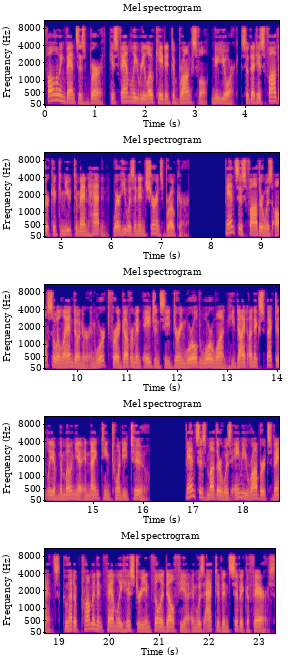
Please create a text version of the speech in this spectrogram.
Following Vance's birth, his family relocated to Bronxville, New York, so that his father could commute to Manhattan, where he was an insurance broker. Vance's father was also a landowner and worked for a government agency during World War I. He died unexpectedly of pneumonia in 1922. Vance's mother was Amy Roberts Vance, who had a prominent family history in Philadelphia and was active in civic affairs.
